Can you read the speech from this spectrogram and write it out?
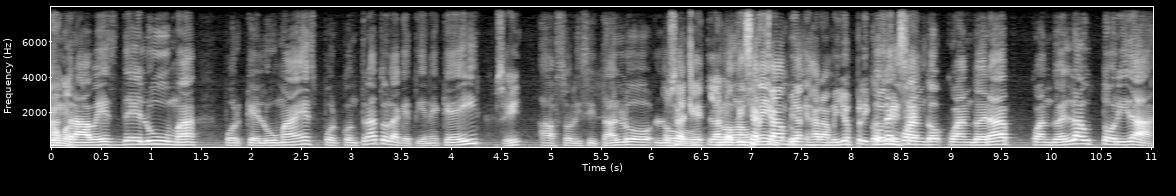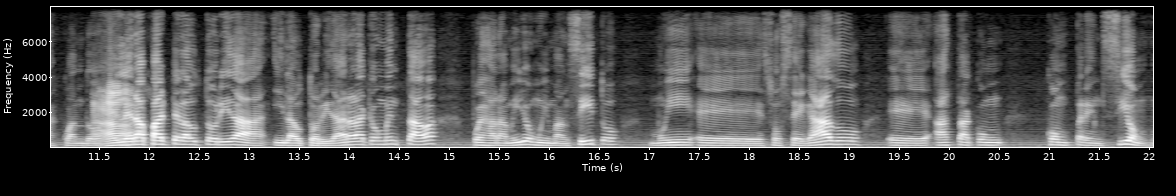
a través de Luma, porque Luma es por contrato la que tiene que ir Sí. a solicitar lo- lo- o sea que las los noticias cambian. Jaramillo explicó en Entonces, cuando, cuando era, cuando es la autoridad, cuando Ah. él era parte de la autoridad y la autoridad era la que aumentaba, pues Jaramillo muy mansito, muy eh, sosegado, eh, hasta con comprensión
